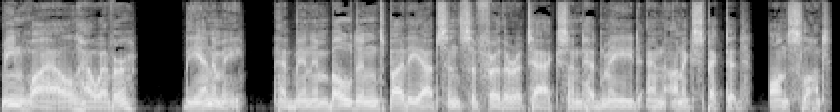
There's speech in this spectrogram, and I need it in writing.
Meanwhile, however, the enemy had been emboldened by the absence of further attacks and had made an unexpected onslaught.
